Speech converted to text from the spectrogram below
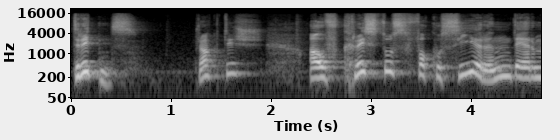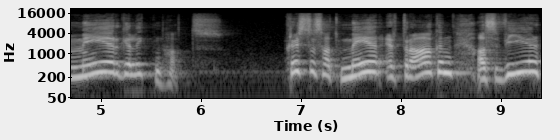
Drittens, praktisch, auf Christus fokussieren, der mehr gelitten hat. Christus hat mehr ertragen, als wir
